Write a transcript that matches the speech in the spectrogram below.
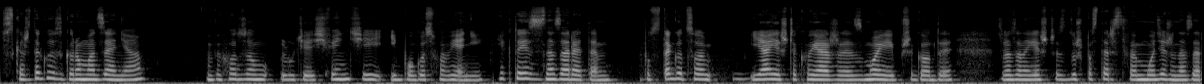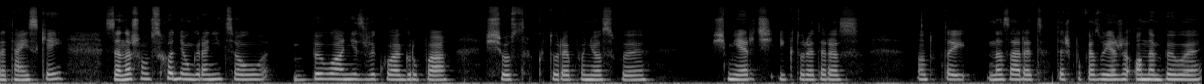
Z każdego zgromadzenia wychodzą ludzie święci i błogosławieni. Jak to jest z Nazaretem? Bo z tego, co ja jeszcze kojarzę z mojej przygody, związanej jeszcze z duszpasterstwem młodzieży nazaretańskiej, za naszą wschodnią granicą była niezwykła grupa sióstr, które poniosły śmierć i które teraz, no tutaj Nazaret też pokazuje, że one były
